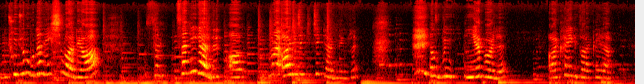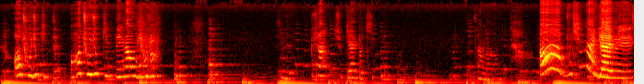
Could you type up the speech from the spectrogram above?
bu çocuğun burada ne işi var ya? Sen sen niye geldin? Aa, bunlar ailecek gideceklerdi ne güzel. Yalnız bu niye böyle? Arkaya git arkaya. Aa çocuk gitti. Aha çocuk gitti inanmıyorum. Şimdi Hah, şu gel bakayım. Tamam. Aa bu kimden gelmiş?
